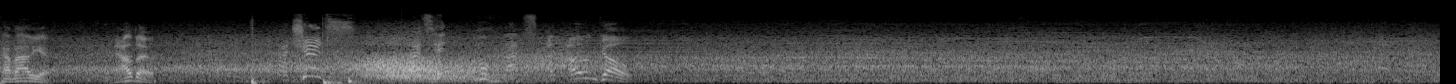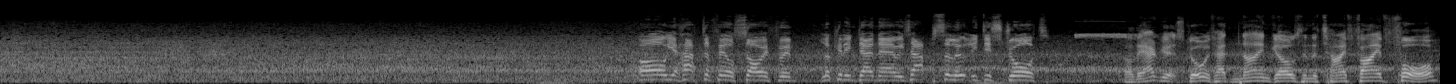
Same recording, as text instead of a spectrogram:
Cavalier. Ronaldo. And shoots! That's it. Oh, that's an own goal. Oh, you have to feel sorry for him. Look at him down there, he's absolutely distraught. Well, the aggregate score, we've had nine goals in the tie, 5-4.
